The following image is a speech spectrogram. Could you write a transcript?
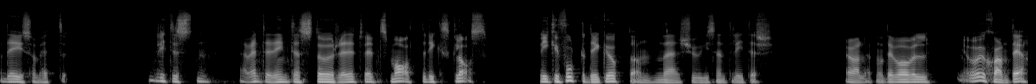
Det är ju som ett lite, jag vet inte, det är inte en större, det är ett väldigt smalt dricksglas. Det gick ju fort att dricka upp den där 20 centiliters ölen och det var väl det var ju skönt det.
